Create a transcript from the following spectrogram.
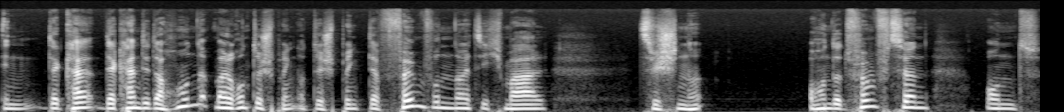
in, der, kann, der kann dir da 100 Mal runterspringen und der springt der 95 Mal zwischen 115 und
